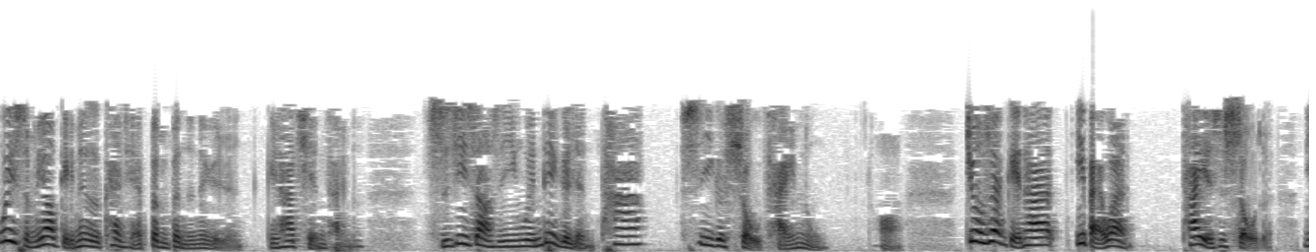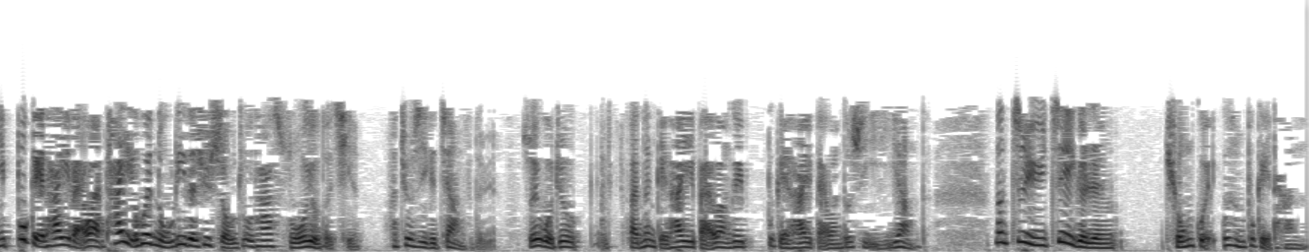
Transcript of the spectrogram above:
为什么要给那个看起来笨笨的那个人给他钱财呢？实际上是因为那个人他是一个守财奴啊，就算给他一百万，他也是守着。”你不给他一百万，他也会努力的去守住他所有的钱，他就是一个这样子的人，所以我就反正给他一百万，跟不给他一百万都是一样的。那至于这个人穷鬼为什么不给他呢？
